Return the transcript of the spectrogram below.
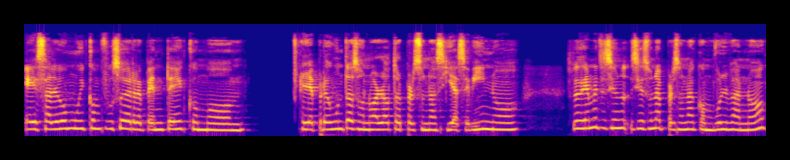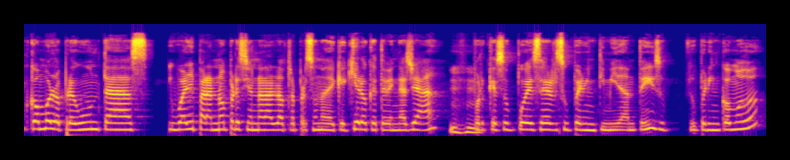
es algo muy confuso de repente como le preguntas o no a la otra persona si ya se vino, especialmente si, es una persona con vulva, ¿no? ¿Cómo lo preguntas? Igual y para no presionar a la otra persona de que quiero que te vengas ya, porque eso puede ser súper intimidante y súper incómodo.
